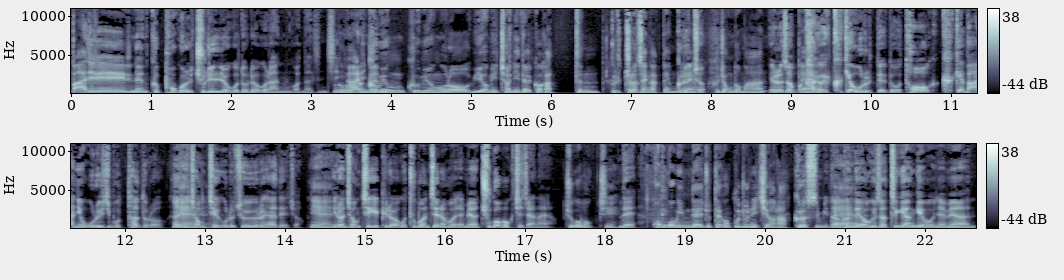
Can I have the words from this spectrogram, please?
빠지는 그 폭을 줄이려고 노력을 하는 그거는 아니면 금융 금융으로 위험이 전이될 것 같은 그렇죠. 그런 생각 때문에 그렇죠. 그 정도만 예를 들어서 예. 가격이 크게 오를 때도 더 크게 많이 오르지 못하도록 사실 예. 정책으로 조율을 해야 되죠. 예. 이런 정책이 필요하고 두 번째는 뭐냐면 주거복지잖아요. 주거복지 네. 공공임대주택은 꾸준히 지어라. 그렇습니다. 예. 근데 여기서 특이한 게 뭐냐면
